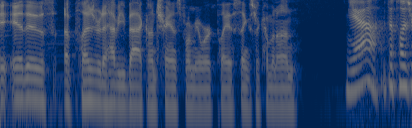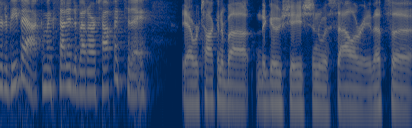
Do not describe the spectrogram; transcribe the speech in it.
Kelli, it is a pleasure to have you back on Transform Your Workplace. Thanks for coming on. Yeah, it's a pleasure to be back. I'm excited about our topic today. Yeah, we're talking about negotiation with salary. That's a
